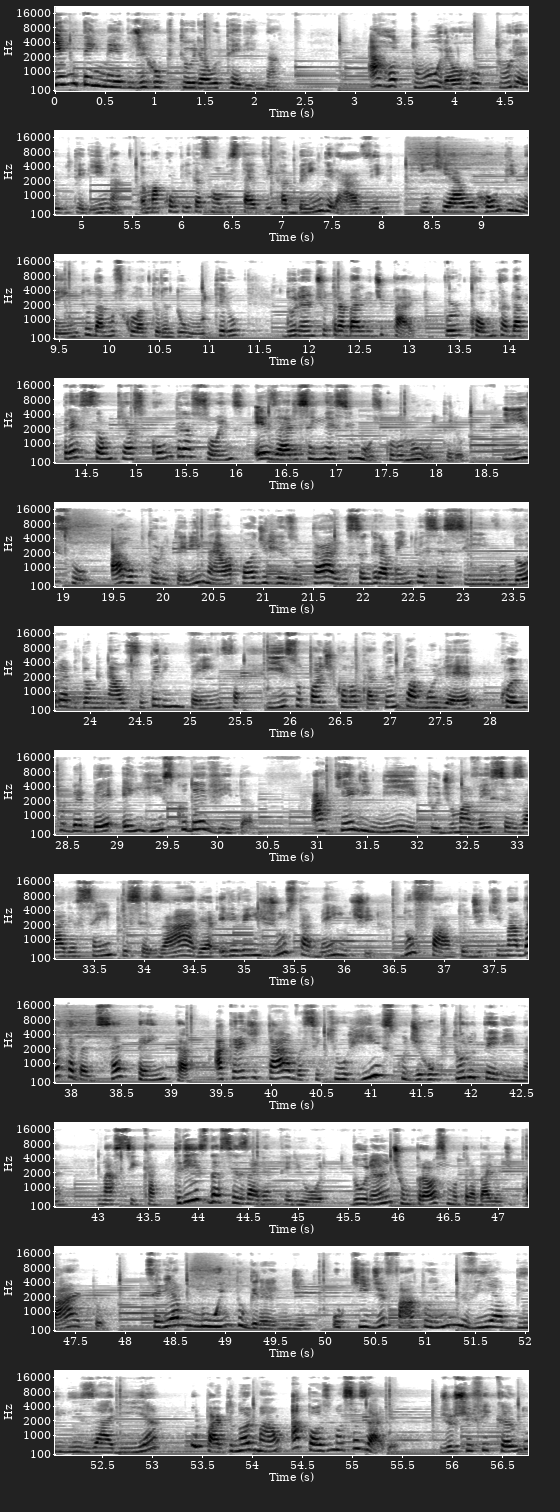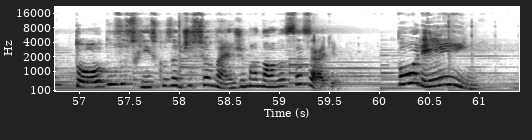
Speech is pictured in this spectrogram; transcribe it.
Quem tem medo de ruptura uterina? A rotura ou ruptura uterina é uma complicação obstétrica bem grave em que há o rompimento da musculatura do útero durante o trabalho de parto, por conta da pressão que as contrações exercem nesse músculo no útero. E isso, a ruptura uterina, ela pode resultar em sangramento excessivo, dor abdominal super intensa, e isso pode colocar tanto a mulher quanto o bebê em risco de vida. Aquele mito de uma vez cesárea sempre cesárea, ele vem justamente do fato de que na década de 70 acreditava-se que o risco de ruptura uterina na cicatriz da cesárea anterior durante um próximo trabalho de parto seria muito grande, o que de fato inviabilizaria o parto normal após uma cesárea, justificando todos os riscos adicionais de uma nova cesárea. Porém,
